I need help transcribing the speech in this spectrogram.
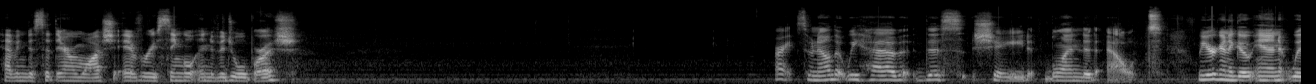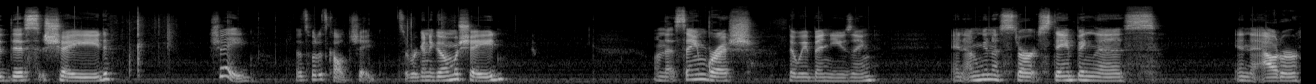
having to sit there and wash every single individual brush. Alright, so now that we have this shade blended out, we are going to go in with this shade. Shade. That's what it's called, shade. So we're going to go in with shade on that same brush that we've been using. And I'm going to start stamping this in the outer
